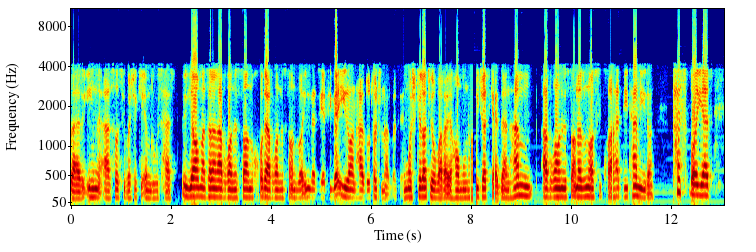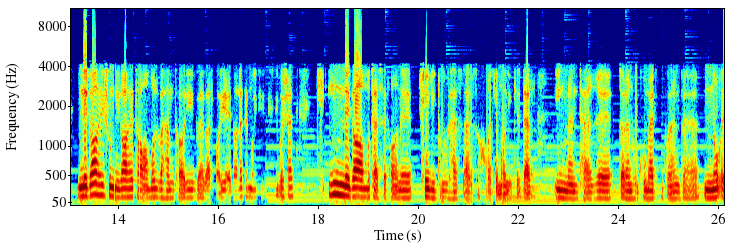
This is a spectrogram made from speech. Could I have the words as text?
بر این اساسی باشه که امروز هست. یا مثلا افغانستان خود افغانستان با این وضعیتی و ایران هر دوتاشون البته مشکلاتی رو برای هامون ها ایجاد کردن. هم افغانستان از اون آسیب خواهد دید هم ایران. پس باید نگاهشون نگاه تعامل و همکاری و برپای عدالت محیطی زیستی باشد که این نگاه متاسفانه خیلی دور هست از حاکمانی که در این منطقه دارن حکومت می‌کنن و نوع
